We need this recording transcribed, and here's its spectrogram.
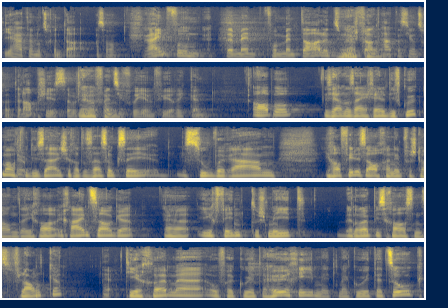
die hätten uns können, also rein vom, vom mentalen Zustand ja, hätten sie uns können abschießen, ja, wenn sie früh in Führung gehen. Aber Sie haben das eigentlich relativ gut gemacht, ja. wie du sagst. Ich habe das auch so gesehen, souverän. Ich habe viele Sachen nicht verstanden. Ich kann, ich kann eins sagen, äh, ich finde, der Schmied, wenn er etwas kann, sind es Flanken. Ja. Die kommen auf eine gute Höhe, mit einem guten Zug.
